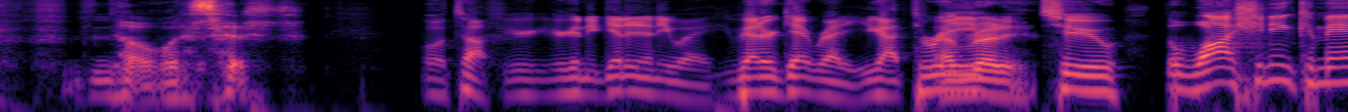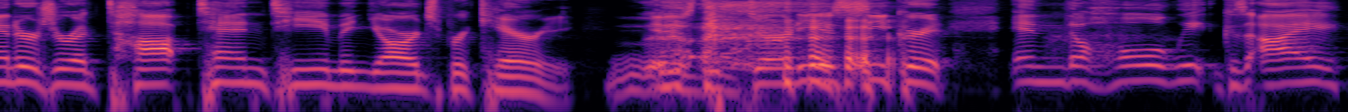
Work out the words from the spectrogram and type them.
no, what is it? Well, tough. You're, you're going to get it anyway. You better get ready. You got three, I'm ready. two. The Washington Commanders are a top 10 team in yards per carry. It is the dirtiest secret in the whole league. Because I,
